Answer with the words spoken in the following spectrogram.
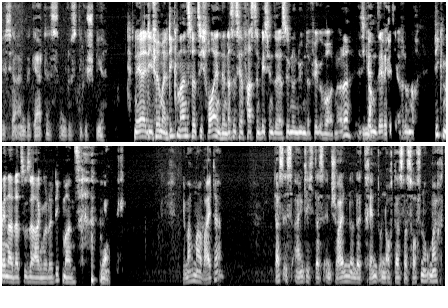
ist ja ein begehrtes und lustiges Spiel. Naja, die Firma Dickmanns wird sich freuen, denn das ist ja fast ein bisschen so das Synonym dafür geworden, oder? Ich kenne sehr viele, die einfach nur noch Dickmänner dazu sagen oder Dickmanns. Ja. Wir machen mal weiter. Das ist eigentlich das Entscheidende und der Trend und auch das, was Hoffnung macht,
